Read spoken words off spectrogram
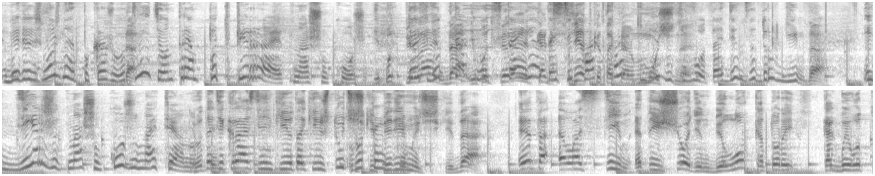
Дмитрий Ильич, можно я покажу? Да. Вот видите, он прям подпирает нашу кожу. И подпирает, есть вот да, и вот подпирает, как сетка такая подпорки, мощная. Видите, вот, один за другим. Да. И держит нашу кожу И натянутой. вот эти красненькие такие штучечки, Вот эти. перемычечки, да. Это эластин, это еще один белок, который как бы вот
